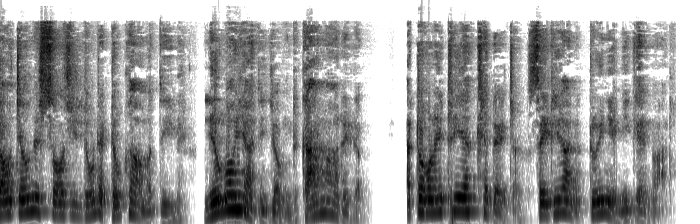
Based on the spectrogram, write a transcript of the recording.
တောင်ကျောင်းနဲ့စောကြီးလုံးတဲ့ဒုက္ခမသိပဲ။မျိုးပေါင်းရတဲ့ကြောင့်တကားမတွေတော့အတော်လေးထရက်ခက်တဲ့အကြောင်းစိတ်ထဲကနေတွေးနေမိခဲ့ပါတယ်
